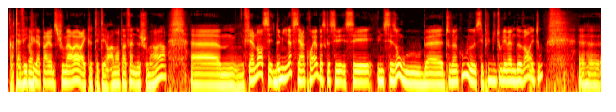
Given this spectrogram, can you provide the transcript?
Quand t'as vécu la période Schumacher et que t'étais vraiment pas fan de Schumacher, euh, finalement, c'est 2009, c'est incroyable parce que c'est c'est une saison où bah, tout d'un coup, c'est plus du tout les mêmes devant et tout. Euh,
